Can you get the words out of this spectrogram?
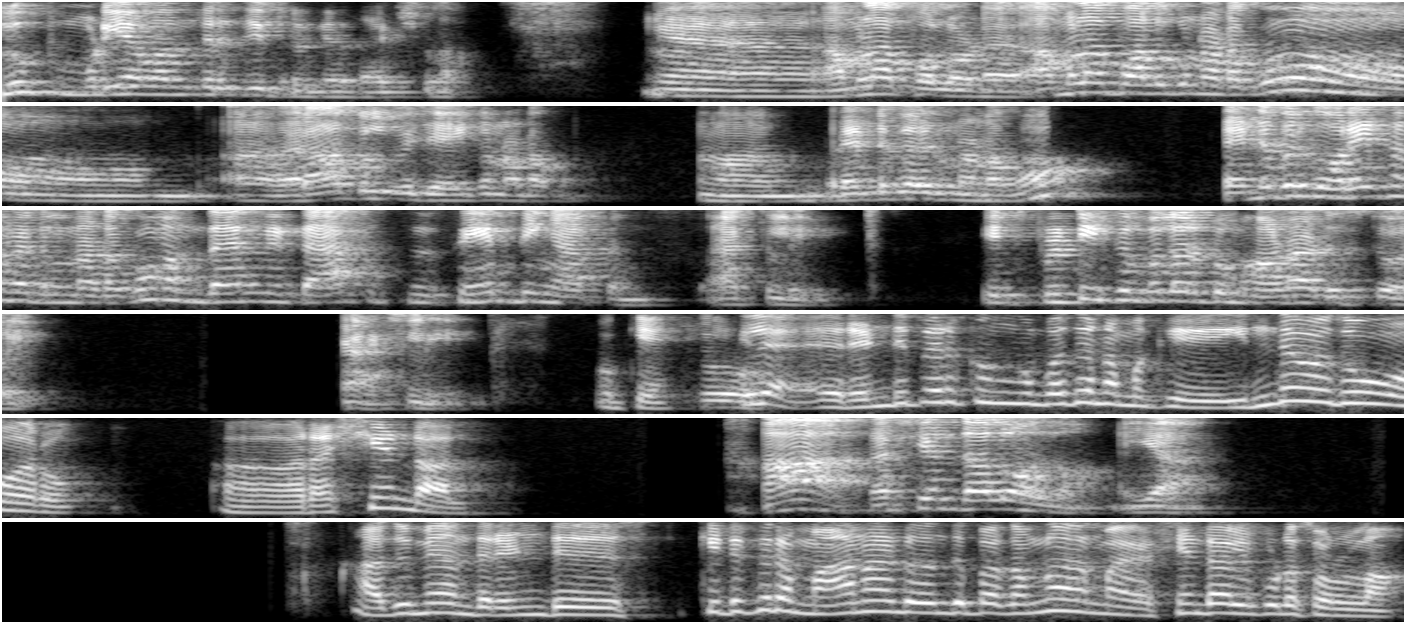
லூப் முடியாம தெரிஞ்சிட்டு இருக்காது ஆக்சுவலா அமலாபாலோட அமலாபாலுக்கும் நடக்கும் ராகுல் விஜய்க்கும் நடக்கும். ரெண்டு பேருக்கும் நடக்கும். ரெண்டு பேருக்கும் ஒரே சமயத்தில் நடக்கும். And then it the same thing happens actually it's pretty similar to ஹானாடு ஸ்டோரி ஆக்சுவலி ஓகே இல்ல ரெண்டு பேருக்கும் போது நமக்கு இந்த இதுவும் வரும். ரஷ்யன் டால். ஆ ரஷ்யன் டாலும் அதுதான். ஐயா அதுவுமே அந்த ரெண்டு கிட்டத்தட்ட மாநாடு வந்து பார்த்தோம்னா நம்ம ரஷ்யன் டால் கூட சொல்லலாம்.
